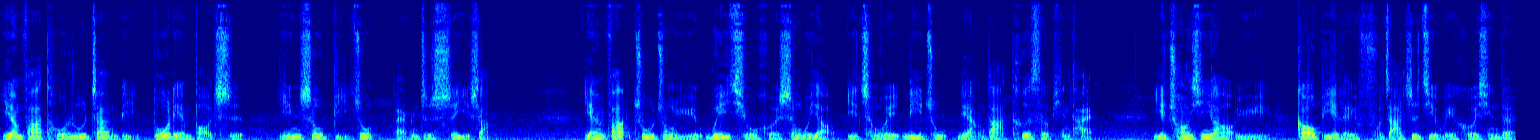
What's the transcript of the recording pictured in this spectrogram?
研发投入占比多年保持营收比重百分之十以上。研发注重于微球和生物药，已成为立珠两大特色平台。以创新药与高壁垒复杂制剂为核心的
